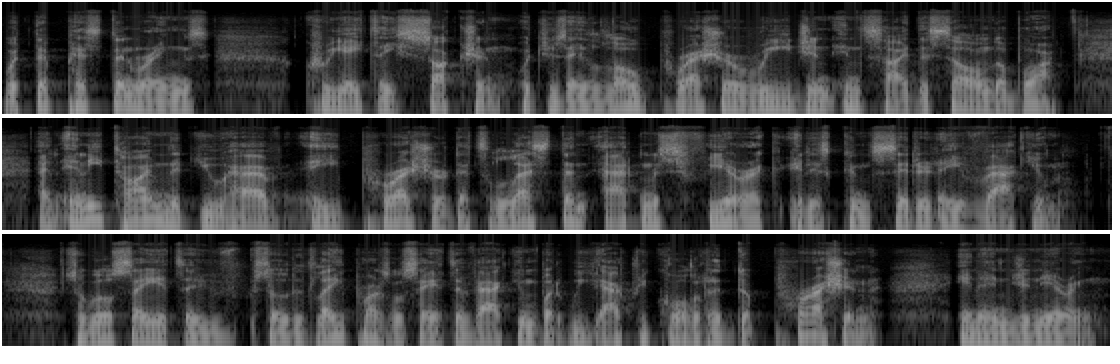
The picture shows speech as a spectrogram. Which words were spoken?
with the piston rings creates a suction, which is a low pressure region inside the cylinder bore. And any time that you have a pressure that's less than atmospheric, it is considered a vacuum. So we'll say it's a so the layperson will say it's a vacuum, but we actually call it a depression in engineering.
